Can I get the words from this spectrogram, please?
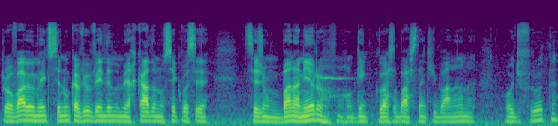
Provavelmente você nunca viu vendendo no mercado, a não ser que você seja um bananeiro, alguém que gosta bastante de banana ou de fruta.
